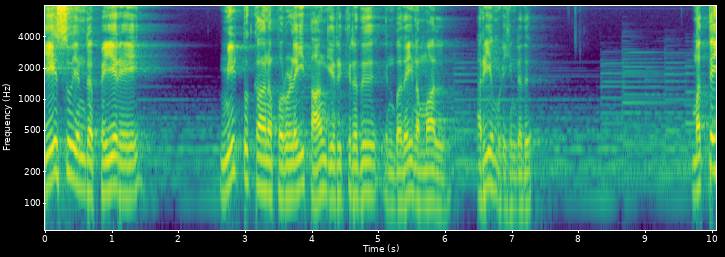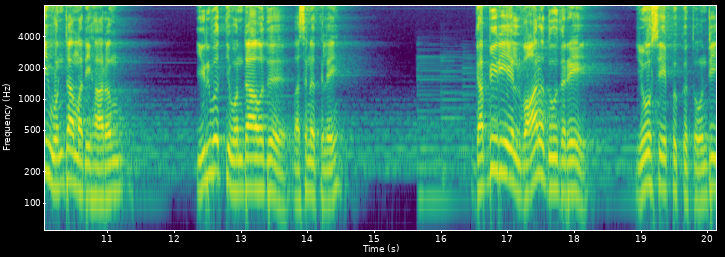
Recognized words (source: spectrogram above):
இயேசு என்ற பெயரே மீட்புக்கான பொருளை தாங்கி இருக்கிறது என்பதை நம்மால் அறிய முடிகின்றது மத்தை ஒன்றாம் அதிகாரம் இருபத்தி ஒன்றாவது வசனத்திலே கபீரியல் வானதூதரே யோசேப்புக்கு தோன்றி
